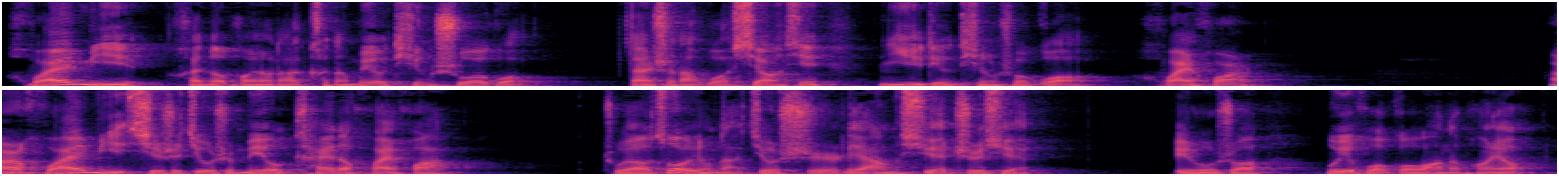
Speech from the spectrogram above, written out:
淮米，很多朋友呢可能没有听说过，但是呢，我相信你一定听说过槐花。而淮米其实就是没有开的槐花，主要作用呢就是凉血止血。比如说胃火过旺的朋友。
